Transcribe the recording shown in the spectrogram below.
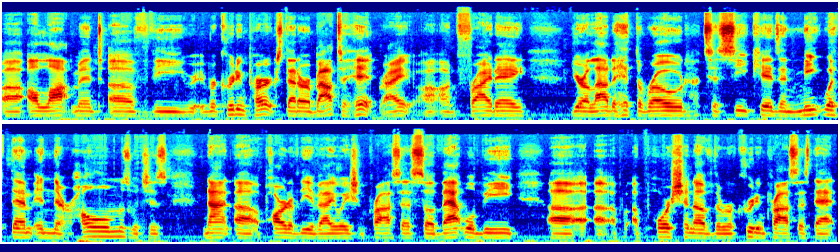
uh, allotment of the re- recruiting perks that are about to hit, right? Uh, on Friday, you're allowed to hit the road to see kids and meet with them in their homes, which is not uh, a part of the evaluation process. So that will be uh, a, a portion of the recruiting process that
